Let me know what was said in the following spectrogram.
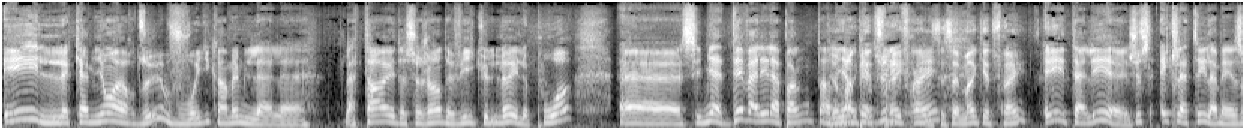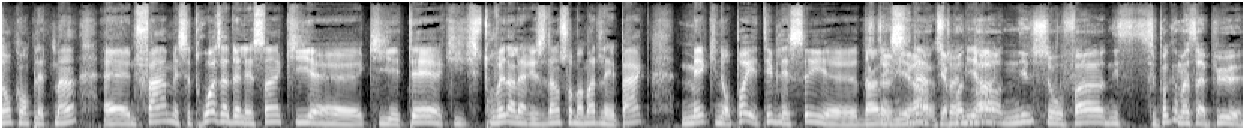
Et le camion à ordures, vous voyez quand même la... la la taille de ce genre de véhicule-là et le poids euh, s'est mis à dévaler la pente en ayant perdu les freins C'est ça, manqué de frein. et est allé euh, juste éclater la maison complètement. Euh, une femme et ses trois adolescents qui qui étaient qui, qui se trouvaient dans la résidence au moment de l'impact, mais qui n'ont pas été blessés dans C'est un l'incident. miracle. Il n'y a pas de mort, ni le chauffeur, ni. Je sais pas comment ça a pu.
